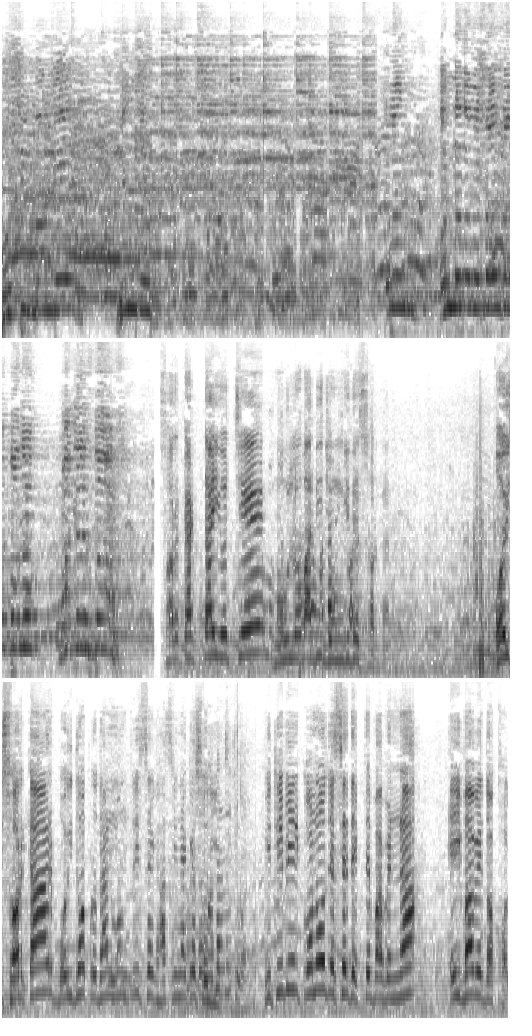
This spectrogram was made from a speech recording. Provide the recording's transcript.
পশ্চিমবঙ্গের হিন্দু এবং অন্যতম সহ সম্পাদক রাকেশ দাস। সরকারটাই হচ্ছে মৌলবাদী জঙ্গিদের সরকার। ওই সরকার বৈধ প্রধানমন্ত্রী শেখ হাসিনাকে সরিয়েছে। পৃথিবীর কোনো দেশে দেখতে পাবেন না এইভাবে দখল।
